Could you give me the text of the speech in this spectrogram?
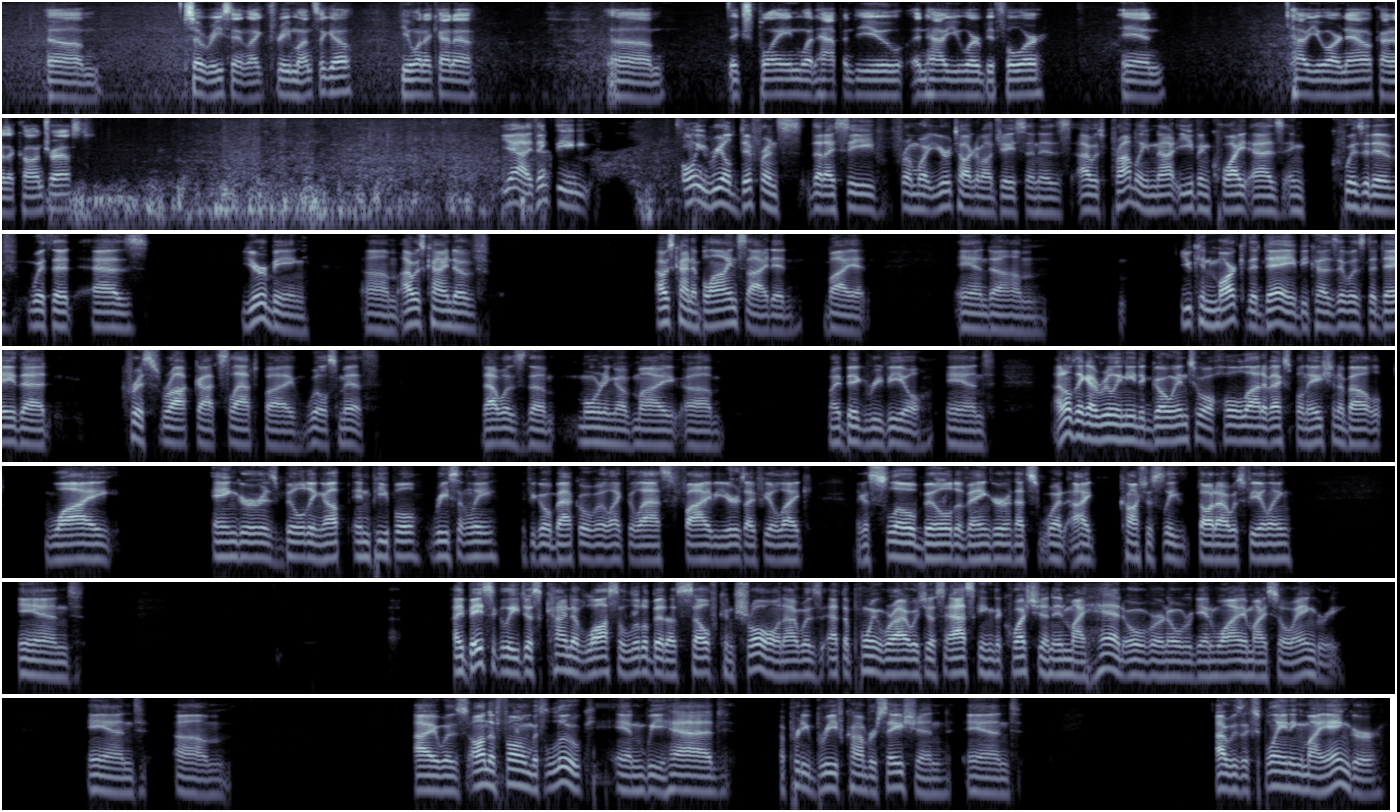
um, so recent, like three months ago. Do you want to kind of um, explain what happened to you and how you were before, and how you are now? Kind of the contrast. Yeah, I think the only real difference that I see from what you're talking about, Jason, is I was probably not even quite as inquisitive with it as you're being. Um, I was kind of, I was kind of blindsided by it, and um, you can mark the day because it was the day that Chris Rock got slapped by Will Smith. That was the morning of my um, my big reveal. And I don't think I really need to go into a whole lot of explanation about why anger is building up in people recently. If you go back over like the last five years, I feel like like a slow build of anger. That's what I consciously thought I was feeling. And I basically just kind of lost a little bit of self control. And I was at the point where I was just asking the question in my head over and over again why am I so angry? And um, I was on the phone with Luke and we had a pretty brief conversation. And I was explaining my anger.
